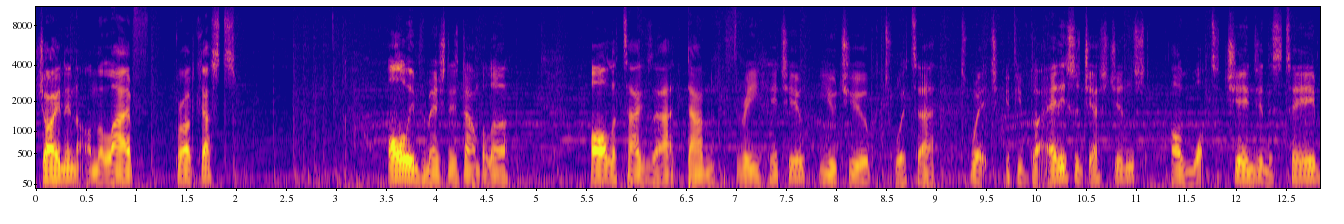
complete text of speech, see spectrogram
join in on the live broadcasts all information is down below all the tags are dan3hitu youtube twitter twitch if you've got any suggestions on what to change in this team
